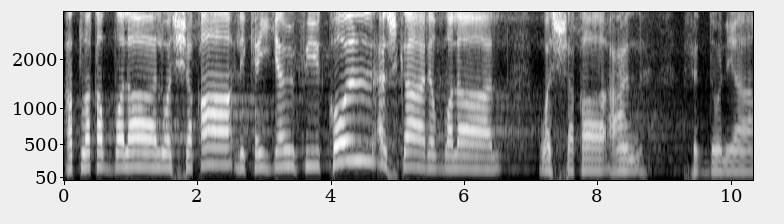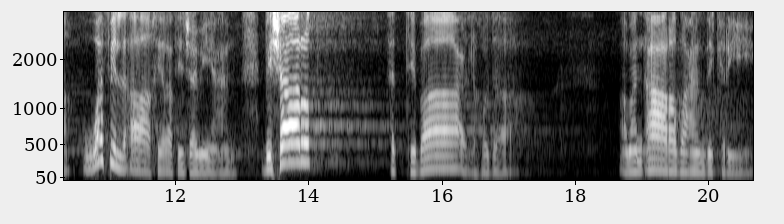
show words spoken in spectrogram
أطلق الضلال والشقاء لكي ينفي كل أشكال الضلال والشقاء عنه في الدنيا وفي الآخرة جميعا بشرط اتباع الهدى. ومن أعرض عن ذكري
